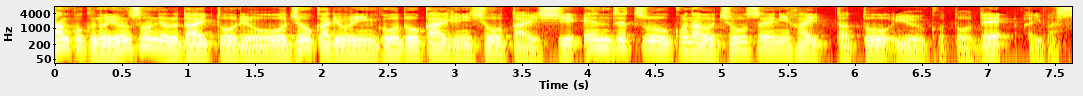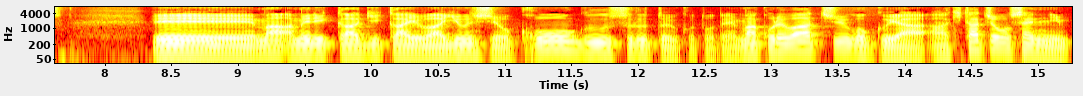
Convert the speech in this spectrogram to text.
韓国のユン・ソンニョル大統領を上下両院合同会議に招待し演説を行う調整に入ったということであります。えーまあ、アメリカ議会はユン氏を厚遇するということで、まあ、これは中国や北朝鮮に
